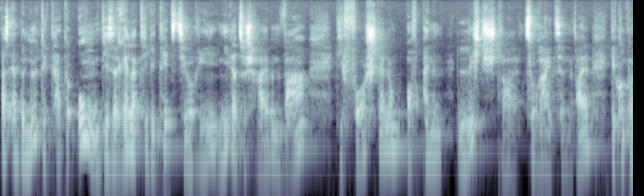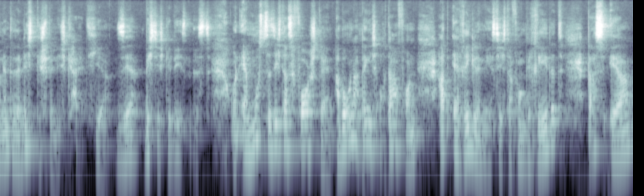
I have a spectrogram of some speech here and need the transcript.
was er benötigt hatte, um diese Relativitätstheorie niederzuschreiben, war die Vorstellung, auf einem Lichtstrahl zu reiten, weil die Komponente der Lichtgeschwindigkeit hier sehr wichtig gewesen ist. Und er musste sich das vorstellen. Aber unabhängig auch davon hat er regelmäßig davon geredet, dass er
